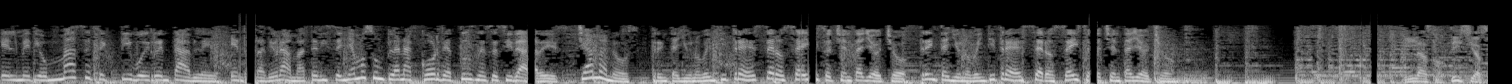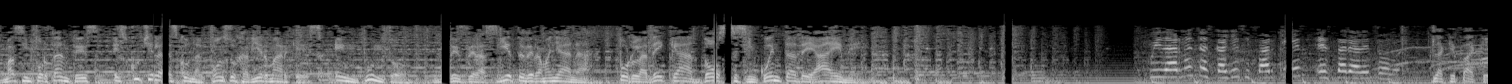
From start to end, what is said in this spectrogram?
el medio más efectivo y rentable. En Radiorama te diseñamos un plan acorde a tus necesidades. Llámanos 3123-0688. 3123-0688. Las noticias más importantes, escúchelas con Alfonso Javier Márquez, en punto, desde las 7 de la mañana, por la DECA 1250 de AM. Cuidar nuestras calles y parques es tarea de todos. Tlaquepaque,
